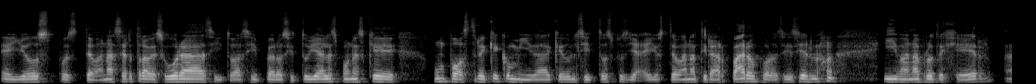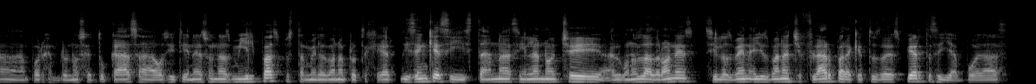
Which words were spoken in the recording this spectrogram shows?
eh, ellos pues te van a hacer travesuras y todo así, pero si tú ya les pones que un postre, que comida, que dulcitos, pues ya ellos te van a tirar paro, por así decirlo, y van a proteger, ah, por ejemplo, no sé, tu casa, o si tienes unas milpas, pues también las van a proteger. Dicen que si están así en la noche algunos ladrones, si los ven, ellos van a chiflar para que tú te despiertes y ya puedas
